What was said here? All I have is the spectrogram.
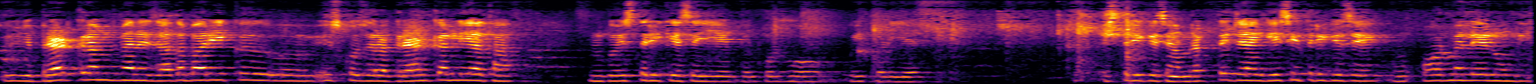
तो ये ब्रेड क्रम्स मैंने ज़्यादा बारीक इसको ज़रा ग्राइंड कर लिया था। इनको इस तरीके से ये बिल्कुल वो हुई पड़ी है। इस तरीके से हम रखते जाएँगे, इसी तरीके से और मैं ले लूँगी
